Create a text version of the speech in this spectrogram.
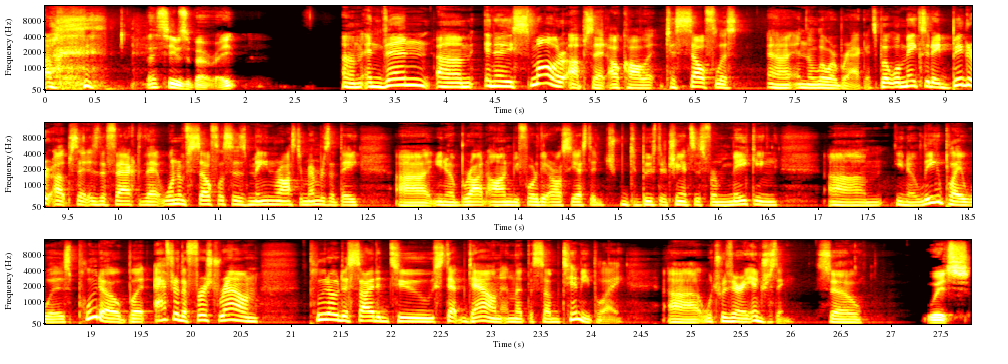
Uh, that seems about right. Um, and then um, in a smaller upset, I'll call it, to Selfless uh, in the lower brackets. But what makes it a bigger upset is the fact that one of Selfless's main roster members that they, uh, you know, brought on before the RLCS to, to boost their chances for making, um, you know, league play was Pluto. But after the first round, Pluto decided to step down and let the sub Timmy play, uh, which was very interesting. So Which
